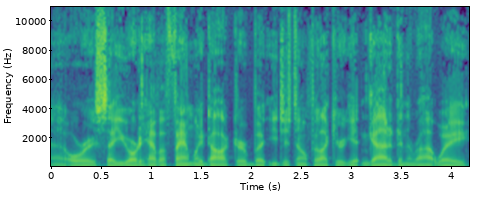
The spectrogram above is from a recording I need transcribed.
uh, or say you already have a family doctor but you just don't feel like you're getting guided in the right way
